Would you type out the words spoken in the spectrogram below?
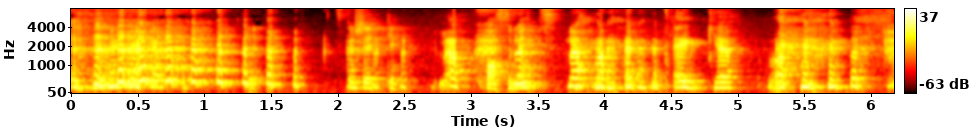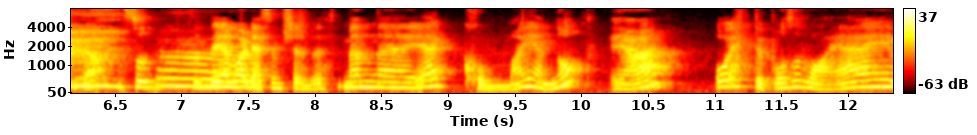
Skal sjekke passet mitt. La meg tenke. Ja, så, så det var det som skjedde. Men øh, jeg kom meg gjennom. Ja, Og etterpå så var jeg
